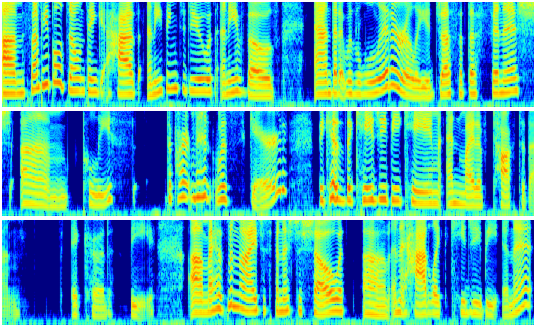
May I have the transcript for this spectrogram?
Um, some people don't think it has anything to do with any of those, and that it was literally just that the Finnish um, police department was scared because the KGB came and might have talked to them. It could be. Um, my husband and I just finished a show with, um, and it had like KGB in it.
